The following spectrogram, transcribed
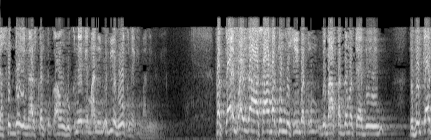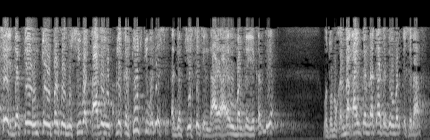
یسدو، یہ میں عرض کر چکا ہوں، رکنے کے معنی میں بھی اور روکنے کے معنی میں بھی۔ فیضا آسامت ہوں مصیبت ہوں بما قدمت دین تو پھر کیسے جبکہ ان کے اوپر کوئی مصیبت آ گئی اپنے کرتوت کی وجہ سے؟ جب چیز سے چلایا ہے عمر نے یہ کر دیا۔ وہ تو مقدمہ قائم کرنا چاہتے تھے عمر کے خلاف۔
